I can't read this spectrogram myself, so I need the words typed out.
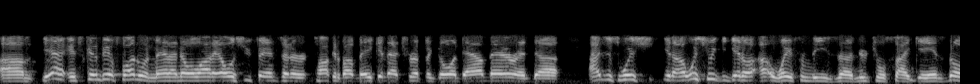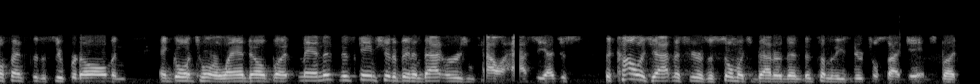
um, yeah, it's going to be a fun one, man. I know a lot of LSU fans that are talking about making that trip and going down there, and uh, I just wish, you know, I wish we could get a, away from these uh, neutral site games. No offense to the Superdome and and going to Orlando. But man, this, this game should have been in Baton Rouge and Tallahassee. I just the college atmospheres are so much better than, than some of these neutral site games, but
